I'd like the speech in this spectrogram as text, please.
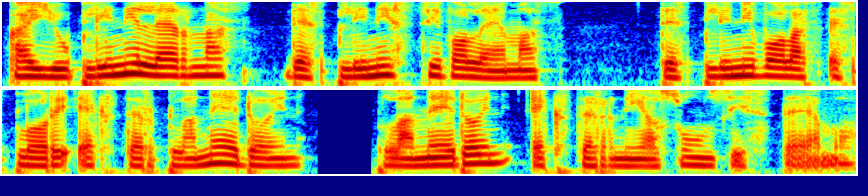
Kai ju lernas, des plini volemas, des volas esplori exterplanedoin, planedoin externia sun sistemo.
